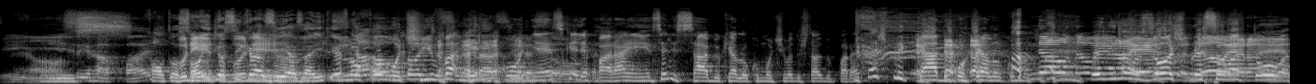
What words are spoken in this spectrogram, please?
Esse rapaz. Faltou só Bonito, idiosincrasias bonito. aí que Locomotiva, ele conhece só. que ele é paraense, ele sabe o que é a locomotiva do estado do Pará. Está explicado por que é a locomotiva. Não, não Ele era não usou a essa, expressão não à toa. essa.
